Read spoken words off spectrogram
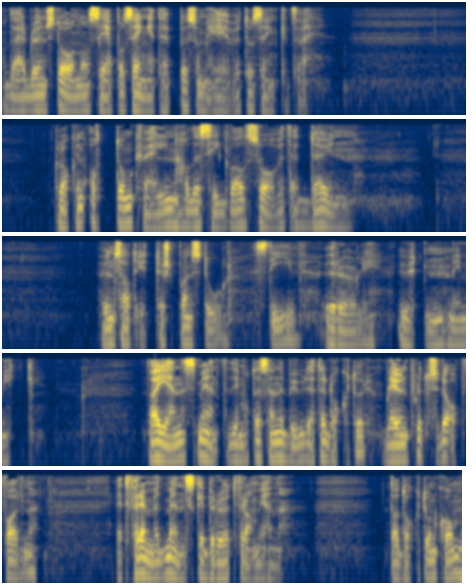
og der ble hun stående og se på sengeteppet som hevet og senket seg. Klokken åtte om kvelden hadde Sigvald sovet et døgn. Hun satt ytterst på en stol, stiv, urørlig, uten mimikk. Da Jens mente de måtte sende bud etter doktor, ble hun plutselig oppfarende. Et fremmed menneske brøt fram i henne. Da doktoren kom,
